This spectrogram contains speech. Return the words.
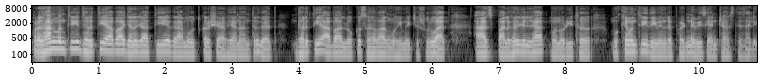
प्रधानमंत्री धरती आबा जनजातीय ग्राम उत्कर्ष अभियानांतर्गत धरती आबा लोकसहभाग मोहिमेची सुरुवात आज पालघर जिल्ह्यात मनोर इथं मुख्यमंत्री देवेंद्र फडणवीस यांच्या हस्ते झाली.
